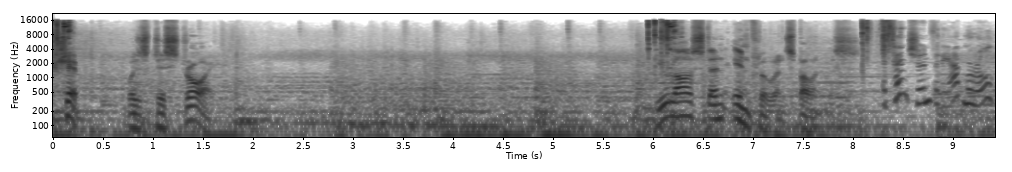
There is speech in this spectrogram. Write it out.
Ship was destroyed. You lost an influence bonus. Attention for the Admiral.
